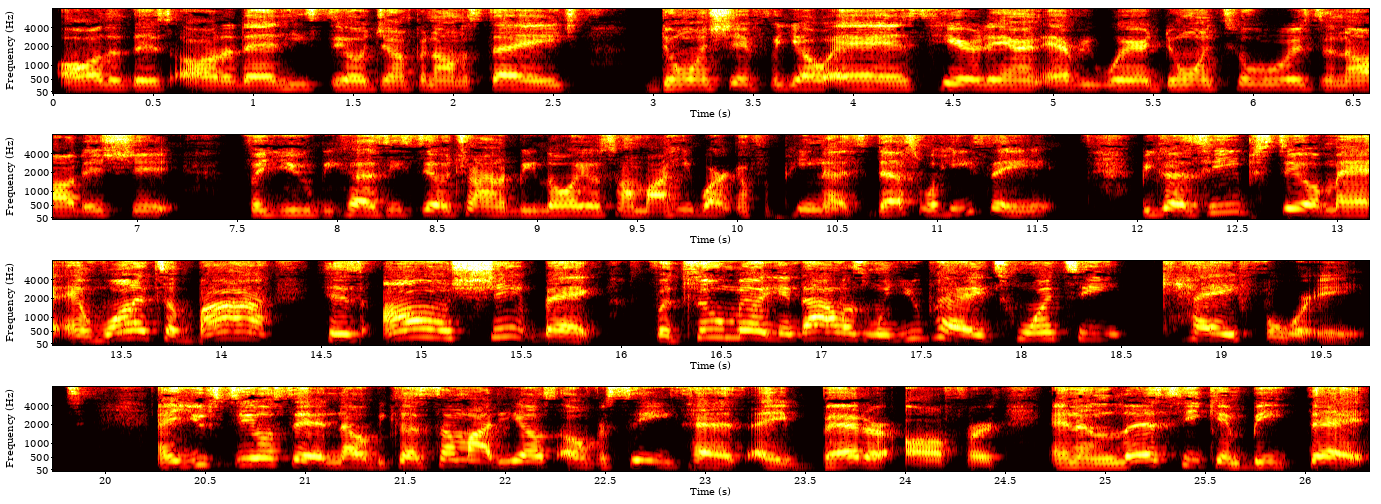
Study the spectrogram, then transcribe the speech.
all of this, all of that. He's still jumping on the stage, doing shit for your ass here, there, and everywhere, doing tours and all this shit for you because he's still trying to be loyal. Talking about he working for peanuts. That's what he said because he's still mad and wanted to buy his own shit back for two million dollars when you paid twenty k for it. And you still said no because somebody else overseas has a better offer. And unless he can beat that,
